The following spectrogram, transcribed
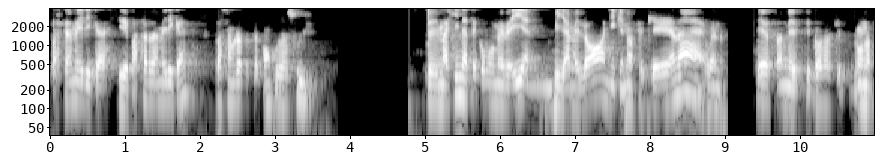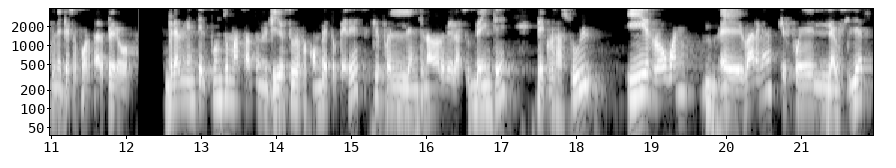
pasé a América, y de pasar de América, pasé un rato con Cruz Azul. Entonces imagínate cómo me veían Villamelón y que no sé qué, nada, bueno, esas son este, cosas que uno tiene que soportar, pero Realmente el punto más alto en el que yo estuve fue con Beto Pérez, que fue el entrenador de la sub-20 de Cruz Azul, y Rowan eh, Vargas, que fue el auxiliar.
